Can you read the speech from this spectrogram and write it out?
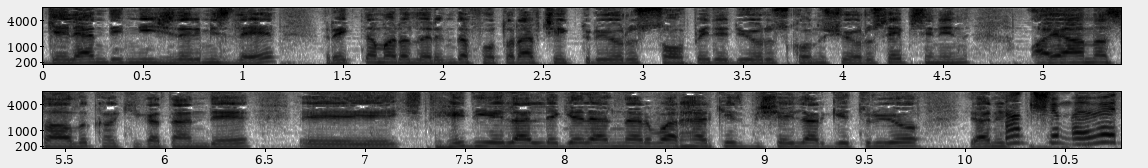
gelen dinleyicilerimizle reklam aralarında fotoğraf çektiriyoruz, sohbet ediyoruz, konuşuyoruz. Hepsinin ayağına sağlık hakikaten de e, işte hediyelerle gelenler var. Herkes bir şeyler getiriyor. Yani Bak şimdi evet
